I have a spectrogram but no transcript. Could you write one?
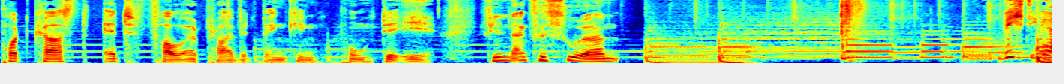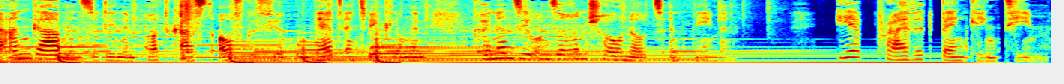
podcast.vrprivatebanking.de. Vielen Dank fürs Zuhören. Wichtige Angaben zu den im Podcast aufgeführten Wertentwicklungen können Sie unseren Shownotes entnehmen. Ihr Private Banking Team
